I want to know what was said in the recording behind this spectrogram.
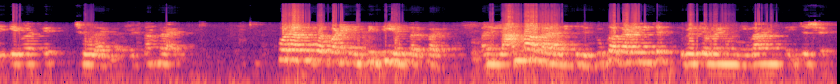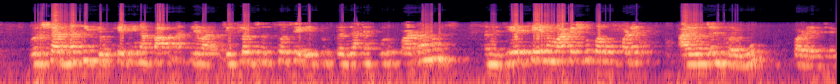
કેવા છે જોડાયેલા છે સંકળાયેલા છે ખોરાક ઉપર પણ એની સીધી અસર કરે અને લાંબા ગાળાની જે ટૂંકા ગાળાની છે તો નિવારણ થઈ જશે. વરસાદ નથી થયો, ખેતીના પાક નથી લેવા જેટલો જથ્થો છે એટલું પ્રજાને પૂરું પાડવાનું અને જે છે માટે શું કરવું પડે? આયોજન કરવું પડે છે.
